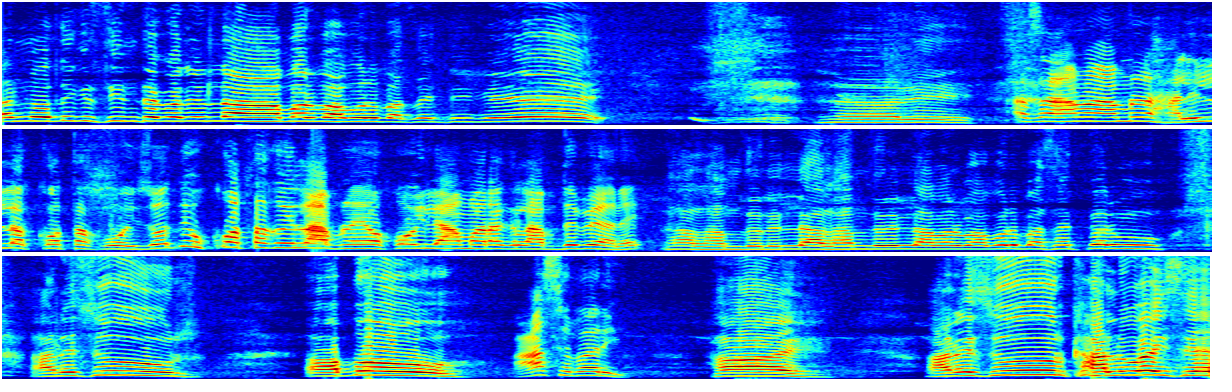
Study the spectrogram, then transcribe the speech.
আর নদীকে চিন্তা করেন না আমার বাবুরে বাঁচাই দিবে আরে। আচ্ছা আমরা হালির কথা কই? যদিও কথা কই লাভ নাই ও কইলে আমার আগে লাভ দেবে আনে। আলহামদুলিল্লাহ আলহামদুলিল্লাহ আমার বাবুরে বাঁচাইতে আনিসুর আব্বু। আছে বাড়ি? হাই আনিসুর খালু আইছে।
